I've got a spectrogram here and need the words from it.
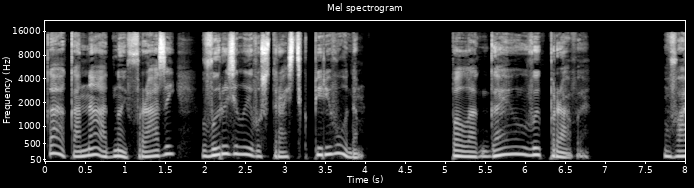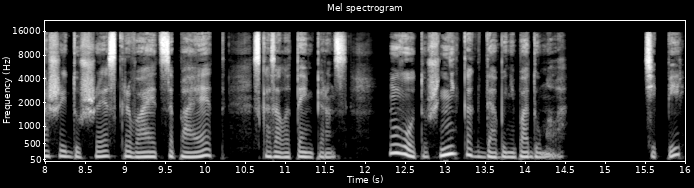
Как она одной фразой выразила его страсть к переводам? «Полагаю, вы правы», «В вашей душе скрывается поэт», — сказала Темперанс. «Вот уж никогда бы не подумала». Теперь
